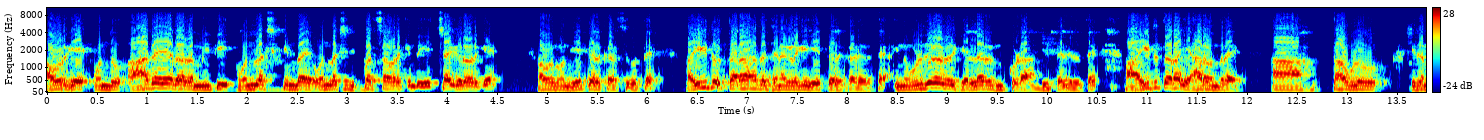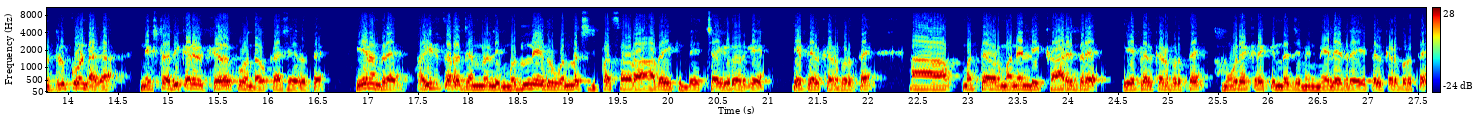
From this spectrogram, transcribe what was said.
ಅವ್ರಿಗೆ ಒಂದು ಆದಾಯದ ಮಿತಿ ಒಂದ್ ಲಕ್ಷಕ್ಕಿಂತ, ಒಂದ್ ಲಕ್ಷದ ಇಪ್ಪತ್ತು ಸಾವಿರಕ್ಕಿಂತ ಹೆಚ್ಚಾಗಿರೋರಿಗೆ ಅವ್ರಿಗೊಂದು ಎ ಪಿ ಎಲ್ ಕಾರ್ಡ್ ಸಿಗುತ್ತೆ. ಐದು ತರಹದ ಜನಗಳಿಗೆ ಎ ಪಿ ಎಲ್ ಕಾರ್ಡ್ ಇರುತ್ತೆ. ಇನ್ನು ಉಳಿದಿರೋರಿಗೆ ಎಲ್ಲರಿಗೂ ಕೂಡ ಬಿ ಪಿ ಎಲ್ ಇರುತ್ತೆ. ಆ ಐದು ತರ ಯಾರು ಅಂದ್ರೆ, ಆ, ತಾವುಗಳು ಇದನ್ನ ತಿಳ್ಕೊಂಡಾಗ ನೆಕ್ಸ್ಟ್ ಅಧಿಕಾರಿಗಳು ಕೇಳಕ್ಕೂ ಒಂದು ಅವಕಾಶ ಇರುತ್ತೆ. ಏನಂದ್ರೆ, ಐದು ತರ ಜನರಲ್ಲಿ ಮೊದಲನೇದು ಒಂದ್ ಲಕ್ಷ ಇಪ್ಪತ್ತು ಸಾವಿರ ಆದಾಯಕ್ಕಿಂತ ಹೆಚ್ಚಾಗಿರೋರಿಗೆ ಎ ಪಿ ಎಲ್ ಕಾರ್ಡ್ ಬರುತ್ತೆ. ಆ, ಮತ್ತೆ ಅವ್ರ ಮನೆಯಲ್ಲಿ ಕಾರ್ ಇದ್ರೆ ಎ ಪಿ ಎಲ್ ಕಾರ್ಡ್ ಬರುತ್ತೆ. ಮೂರ್ ಎಕರೆಕ್ಕಿಂತ ಜಮೀನ್ ಮೇಲೆ ಇದ್ರೆ ಎ ಪಿ ಎಲ್ ಕಾರ್ಡ್ ಬರುತ್ತೆ.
